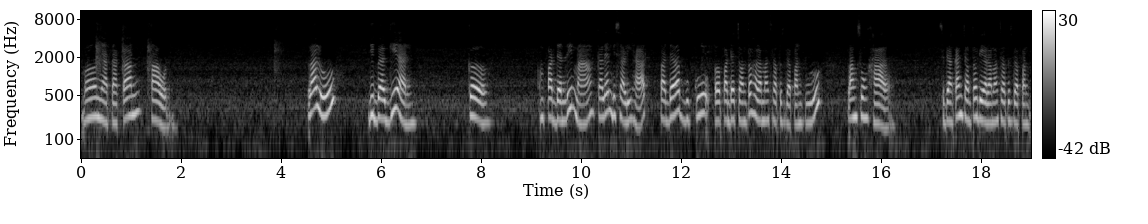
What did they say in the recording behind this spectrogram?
menyatakan tahun. Lalu di bagian ke 4 dan 5 kalian bisa lihat pada buku eh, pada contoh halaman 180 langsung hal. Sedangkan contoh di halaman 181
